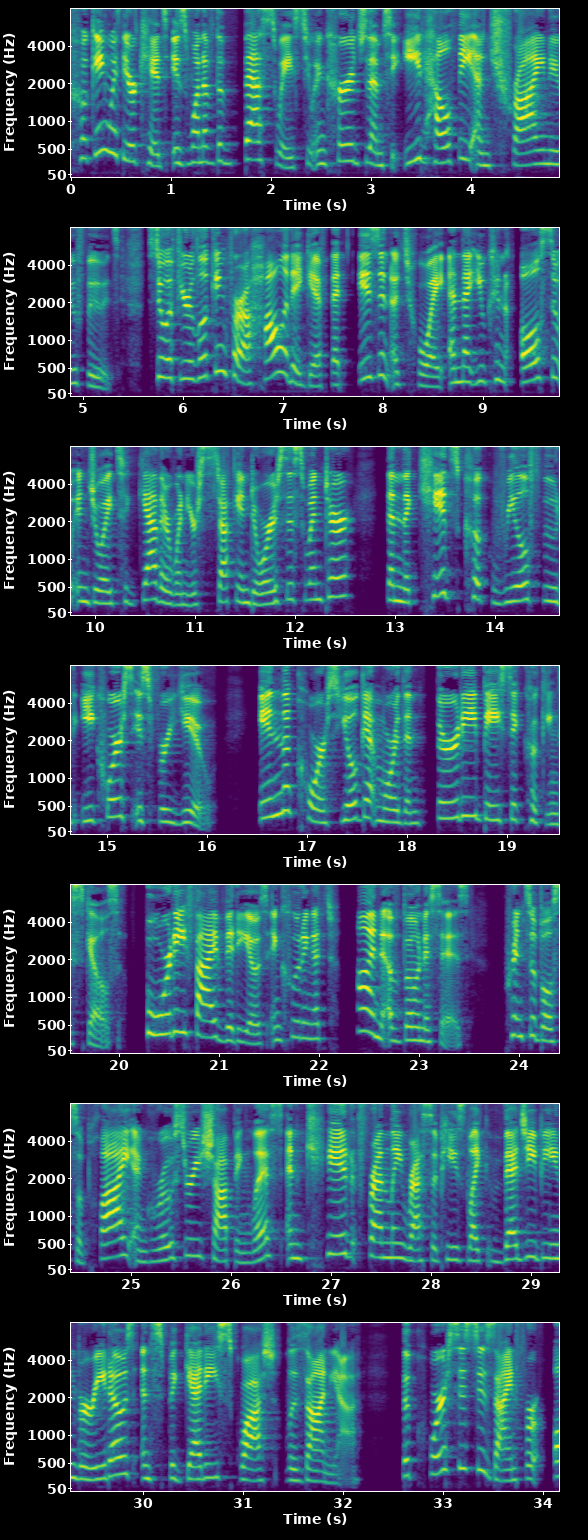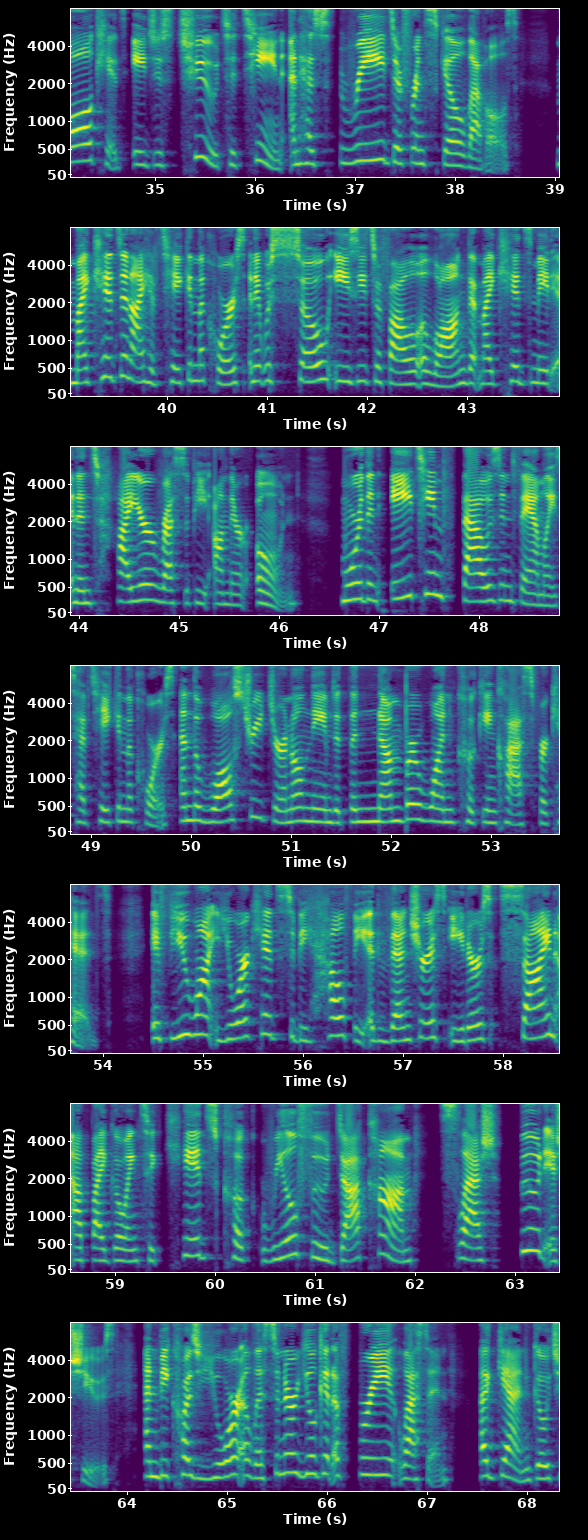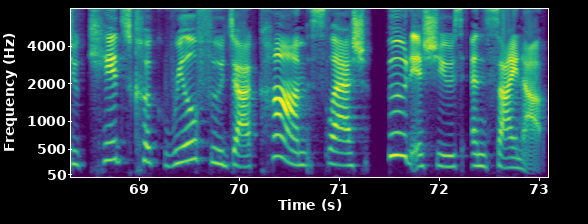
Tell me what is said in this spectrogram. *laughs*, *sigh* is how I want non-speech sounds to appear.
Cooking with your kids is one of the best ways to encourage them to eat healthy and try new foods. So, if you're looking for a holiday gift that isn't a toy and that you can also enjoy together when you're stuck indoors this winter, then the Kids Cook Real Food e course is for you. In the course, you'll get more than 30 basic cooking skills, 45 videos, including a ton of bonuses printable supply and grocery shopping lists, and kid friendly recipes like veggie bean burritos and spaghetti squash lasagna. The course is designed for all kids ages 2 to teen and has three different skill levels. My kids and I have taken the course, and it was so easy to follow along that my kids made an entire recipe on their own. More than 18,000 families have taken the course, and the Wall Street Journal named it the number one cooking class for kids. If you want your kids to be healthy, adventurous eaters, sign up by going to kidscookrealfood.com slash food issues. And because you're a listener, you'll get a free lesson. Again, go to kidscookrealfood.com slash food issues and sign up.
